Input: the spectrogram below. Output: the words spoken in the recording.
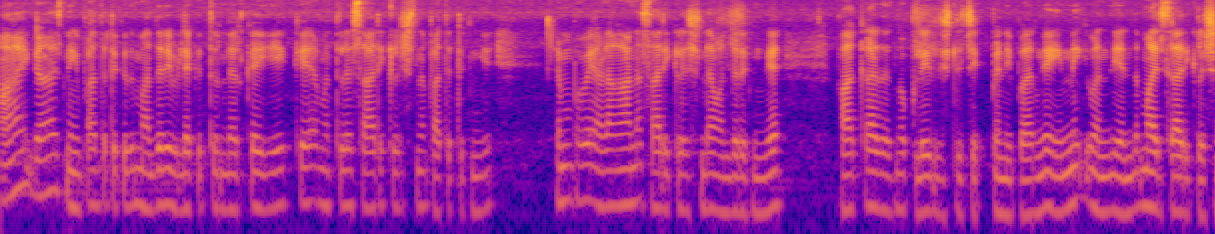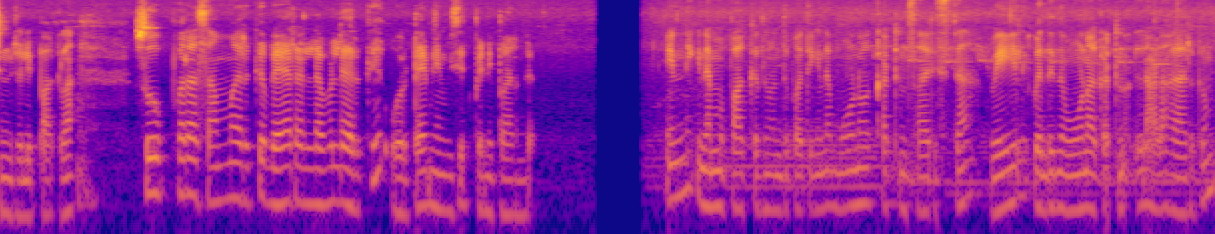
ஹாய் காய்ஸ் நீங்கள் பார்த்துட்டு இருக்குது மதுரை விளக்குத்தூணில் இருக்க ஏகே மத்தில் சாரி கலெக்ஷன் தான் ரொம்பவே அழகான சாரி கலெக்ஷன்லாம் வந்திருக்குங்க. பார்க்காதவங்க ப்ளேலிஸ்ட்டில் செக் பண்ணி பாருங்கள் இன்றைக்கி வந்து எந்த மாதிரி சாரி கலெக்ஷன் சொல்லி பார்க்கலாம். சூப்பராக செம்ம இருக்குது வேறு லெவலில் இருக்குது ஒரு டைம் நீங்கள் விசிட் பண்ணி பாருங்கள் இன்றைக்கி நம்ம பார்க்குறது வந்து பார்த்திங்கன்னா மோனோ காட்டன் சாரீஸ் தான். வெயிலுக்கு வந்து இந்த மோனோ காட்டன் நல்லா அழகாக இருக்கும்.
